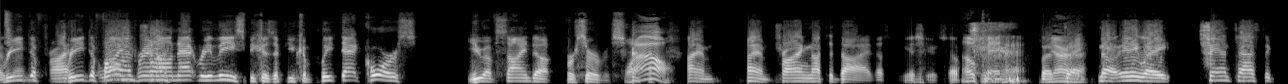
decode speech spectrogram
because Read the trying- read the fine I'm print trying- on that release because if you complete that course, you have signed up for service. Wow. I am I am trying not to die. That's the issue. So Okay. but All right. uh, no, anyway, fantastic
